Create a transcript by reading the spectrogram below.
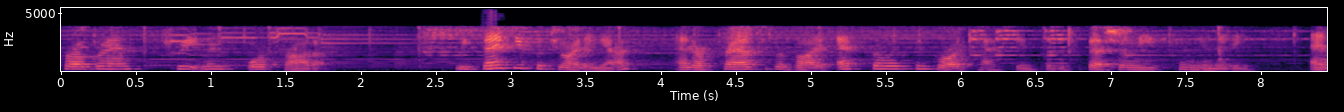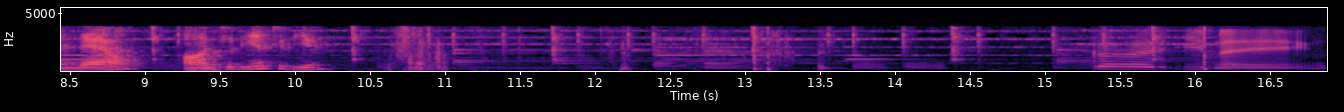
programs, treatments, or products. We thank you for joining us and are proud to provide excellence in broadcasting for the special needs community. And now, on to the interview. Good evening.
